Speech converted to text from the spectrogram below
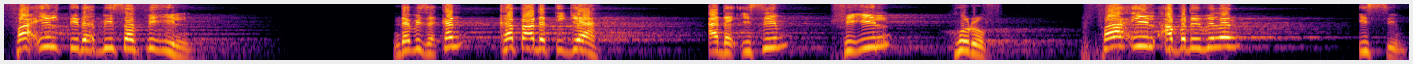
Fa'il tidak bisa fiil. Tidak bisa. Kan kata ada tiga. Ada isim, fiil, huruf. Fa'il apa dia bilang? Isim.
